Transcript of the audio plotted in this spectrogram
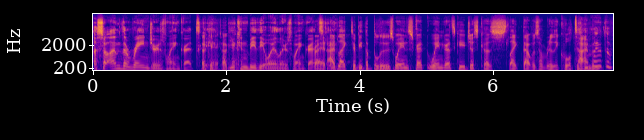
I'm so I'm the Rangers Wayne Gretzky. Okay, okay. You can be the Oilers Wayne Gretzky. Right. I'd like to be the Blues Wayne, Wayne Gretzky just because like that was a really cool Did he time. play with the-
